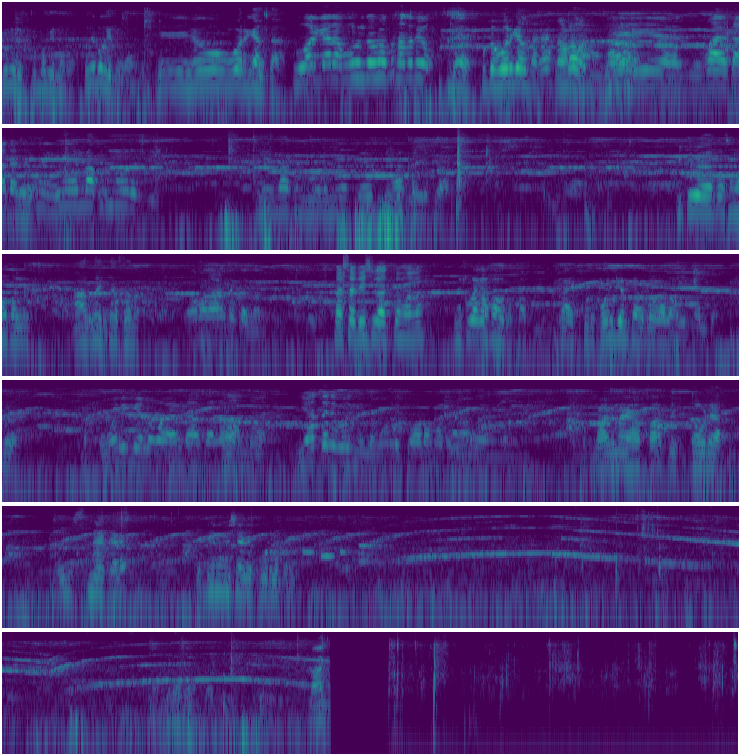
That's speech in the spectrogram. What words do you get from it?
कुणी तू बघितलं का? कुणी बघितलं का? हे हे वर गेलता. वर गेला वरून जाऊन वापस आला देव बरं, कुठं वर गेलता का? झाडावर हे- हे. वायर टाकायचं. हे लाकूड मोडत हे लाकूड मोडत ते दिवस आहे. किती वेळापासून होता हे? तासाला. आम्हाला अर्धा तास झाला. कसा दिसला तुम्हाला? दिसला कसा होता साप? काय कुठं कोण गेलता बघायला? बरं. वरी गेलो वायर टाकायला आणि येताना बघितलं म्हणलं केवढा मोठा नाग आहे. नाग नाही हा साप एक कवड्या. स्नेक आहे. तो बिनविषारी पूर्णपणे.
